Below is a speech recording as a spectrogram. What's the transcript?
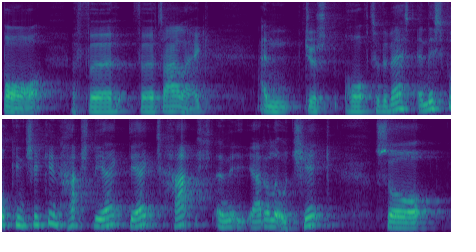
bought a fer- fertile egg, and just hoped for the best. And this fucking chicken hatched the egg. The egg hatched and it had a little chick. So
